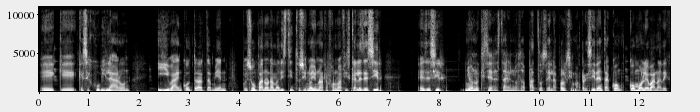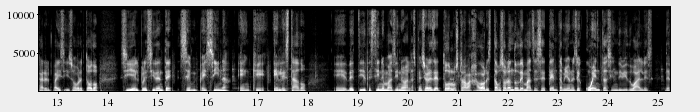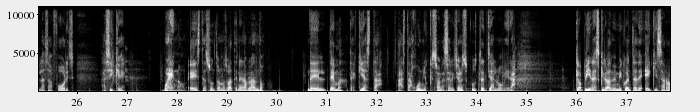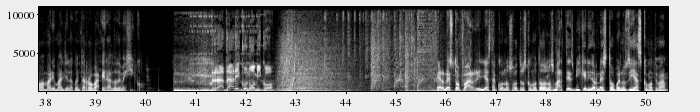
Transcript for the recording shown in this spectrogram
que, que se jubilaron y va a encontrar también pues un panorama distinto si no hay una reforma fiscal, es decir, es decir, yo no quisiera estar en los zapatos de la próxima presidenta con cómo le van a dejar el país y sobre todo si el presidente se empecina en que el Estado eh, destine más dinero a las pensiones de todos los trabajadores. Estamos hablando de más de 70 millones de cuentas individuales de las AFORES. Así que, bueno, este asunto nos va a tener hablando del tema de aquí hasta hasta junio, que son las elecciones, usted ya lo verá. ¿Qué opina? Escríbame en mi cuenta de X arroba Mario Mal y en la cuenta arroba Heraldo de México. Radar Económico. Ernesto Farril ya está con nosotros como todos los martes. Mi querido Ernesto, buenos días, ¿cómo te va?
